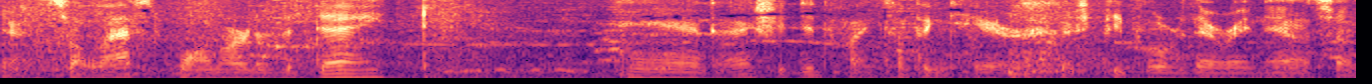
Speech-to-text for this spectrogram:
Yeah, so last Walmart of the day. And I actually did find something here. There's people over there right now, so I'm,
